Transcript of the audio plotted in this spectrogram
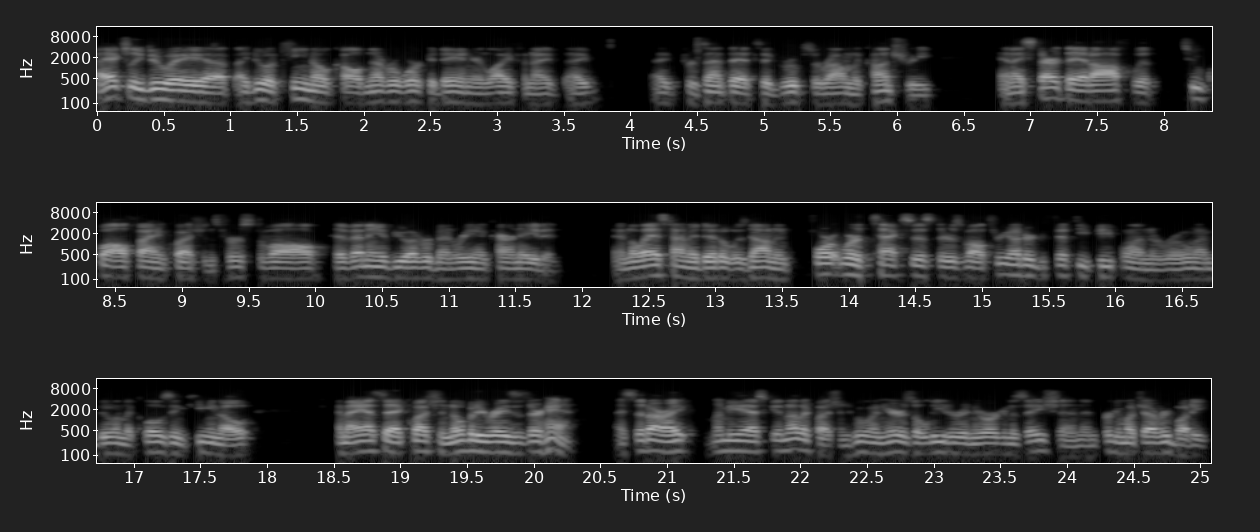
I actually do a uh, I do a keynote called Never Work a Day in Your Life, and I I, I present that to groups around the country. And I start that off with two qualifying questions. First of all, have any of you ever been reincarnated? And the last time I did it was down in Fort Worth, Texas. There's about 350 people in the room. I'm doing the closing keynote. And I asked that question. Nobody raises their hand. I said, all right, let me ask you another question. Who in here is a leader in your organization? And pretty much everybody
